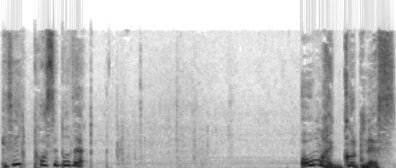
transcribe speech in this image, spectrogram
Is it possible that. Oh my goodness!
